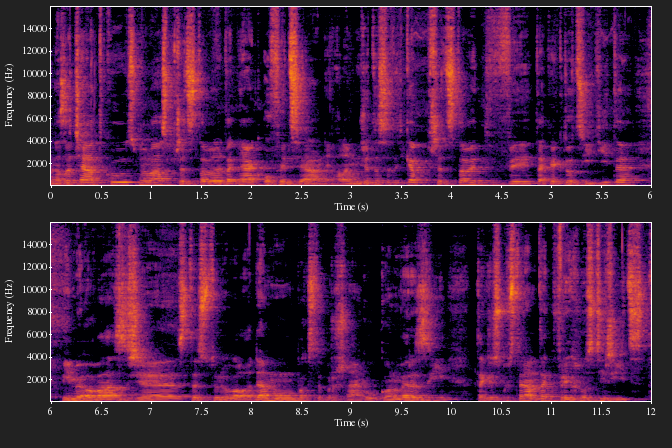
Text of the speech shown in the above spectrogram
Na začátku jsme vás představili tak nějak oficiálně, ale můžete se teďka představit vy tak, jak to cítíte. Víme o vás, že jste studovala DAMu, pak jste prošla nějakou konverzí, takže zkuste nám tak v rychlosti říct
